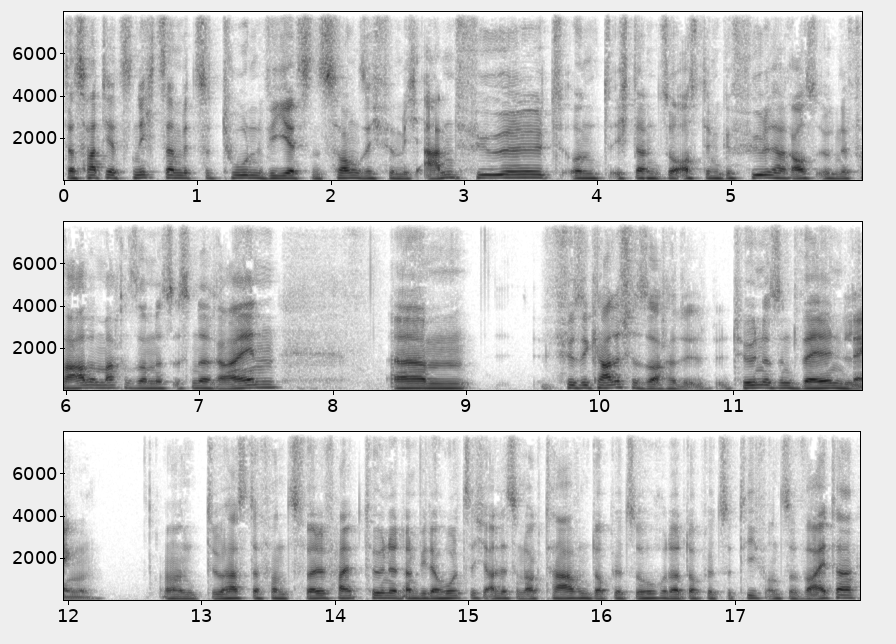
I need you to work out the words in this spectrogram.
das hat jetzt nichts damit zu tun, wie jetzt ein Song sich für mich anfühlt und ich dann so aus dem Gefühl heraus irgendeine Farbe mache, sondern es ist eine rein ähm, physikalische Sache. Töne sind Wellenlängen. Und du hast davon zwölf Halbtöne, dann wiederholt sich alles in Oktaven, doppelt so hoch oder doppelt so tief und so weiter.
